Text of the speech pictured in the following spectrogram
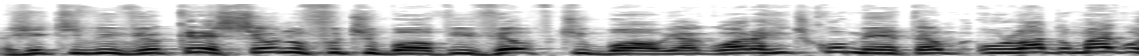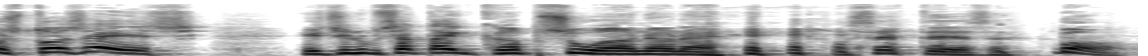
a gente viveu, cresceu no futebol, viveu o futebol e agora a gente comenta. O lado mais gostoso é esse. A gente não precisa estar em campo suando, né? Com certeza. Bom,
